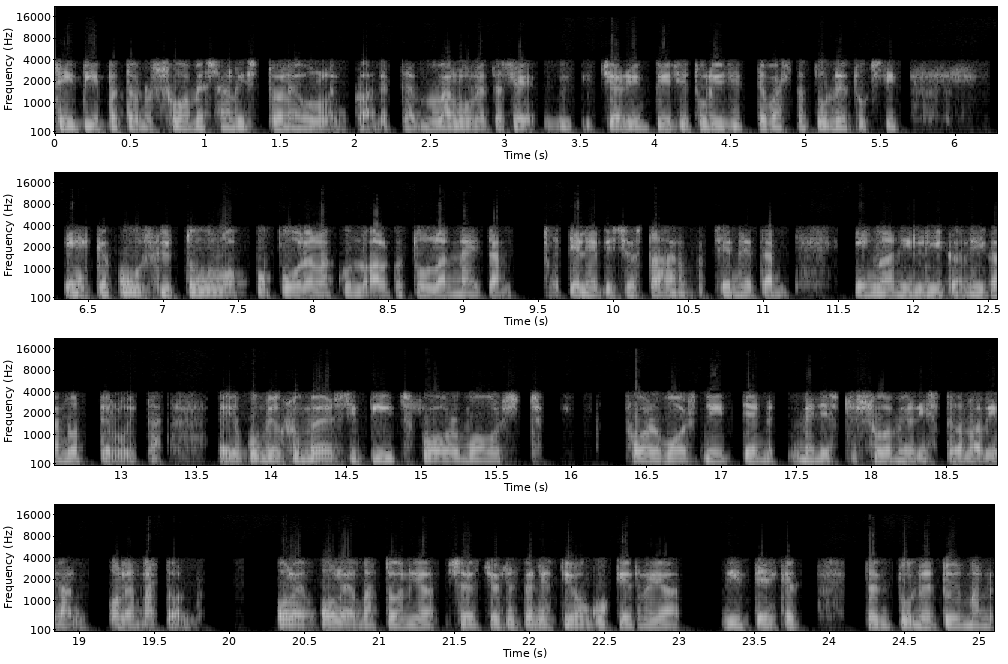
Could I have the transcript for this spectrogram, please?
se ei piipattanut Suomessa listoille ollenkaan. Että mä luulen, että se Cherin biisi tuli sitten vasta tunnetuksi ehkä 60-luvun loppupuolella, kun alkoi tulla näitä televisiosta harvatsia näitä Englannin liiga, liigan otteluita. Ja joku, joku Mercy Beats Foremost, Foremost, niiden menestys Suomen listoilla oli ihan olematon. Ole, olematon ja se, jos nyt menestyi jonkun kerran ja niitä ehkä tämän tunnetuimman,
